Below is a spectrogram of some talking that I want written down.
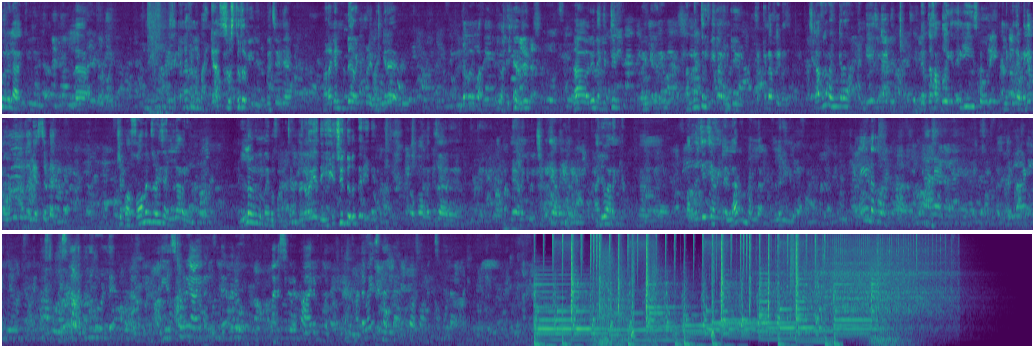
പോലും lag feel ചെയ്തില്ല. നല്ല സെക്കൻഡ് ഹാഫ് എനിക്ക് ഭയങ്കര അസ്വസ്ഥത ഫീൽ ചെയ്തു. എന്ന് വെച്ച് കഴിഞ്ഞാൽ പടം കണ്ട് ഇറങ്ങുമ്പോഴേ ഭയങ്കര ഒരു എന്താ പോയി പറയുക ആ ഒരു നെഗറ്റീവ് ഭയങ്കര അങ്ങനത്തെ ഒരു ഫീലാണ് എനിക്ക് സെക്കൻഡ് ഹാഫിൽ ഇടുന്നത് ഫസ്റ്റ് ഹാഫിൽ ഭയങ്കര എൻഗേജിംഗ് ആയിട്ട് എന്താ സംഭവിക്കുന്നത്? എനിക്ക് ഈ സ്റ്റോറി അല്ലെങ്കിൽ ഇത് എവിടേക്കാ പോകുന്നു എന്നുള്ള ഗസ്റ്റ് ഉണ്ടായിരുന്നില്ല. പക്ഷെ പെർഫോമൻസ് വൈസ് എല്ലാവരും എല്ലാവരും നന്നായി പെർഫോം ആണ് ഇതിനോടൊക്കെ ദേഷ്യം തോന്നുന്ന രീതിയിൽ പെർഫോമൻസ് ആണ് പറഞ്ഞാണെങ്കിലും ശിവയാണെങ്കിലും അനു ആണെങ്കിലും പർവ ചേച്ചി ആണെങ്കിലും എല്ലാവരും നല്ല നല്ല രീതിയിൽ പെർഫോം റിയൽ സ്റ്റോറി ഒരു മനസ്സിലൊരു ഭാരം പോലെ. അതർവൈസ് നല്ല പെർഫോമൻസ് നല്ല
